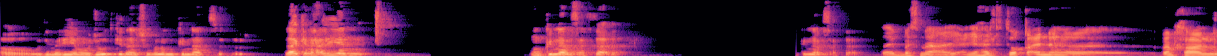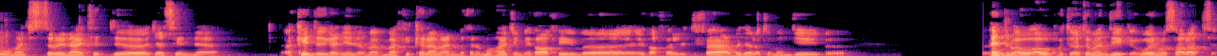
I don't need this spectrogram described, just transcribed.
أو ديماريا موجود كذا نشوف إنه ممكن ننافس بالدوري لكن حاليا ممكن ننافس على الثالث. ممكن ننافس على الثالث. طيب بس ما يعني هل تتوقع إنه فان خال ومانشستر يونايتد جالسين أكيد قاعدين ما- ما في كلام عن مثلا مهاجم إضافي باضافه للدفاع بدل اوتومندي ب- بيدرو أو أو اوتومندي وين وصلت؟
